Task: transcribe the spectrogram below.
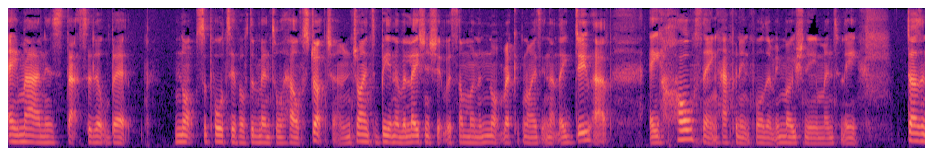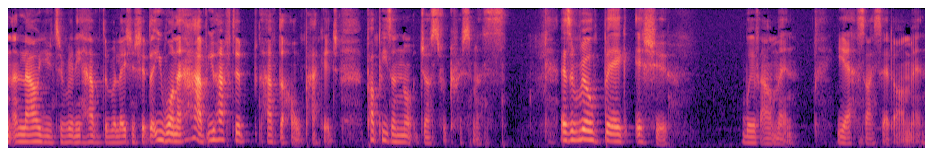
a man is that's a little bit not supportive of the mental health structure and trying to be in a relationship with someone and not recognizing that they do have a whole thing happening for them emotionally and mentally doesn't allow you to really have the relationship that you want to have. You have to have the whole package. Puppies are not just for Christmas. There's a real big issue with our men. Yes, I said our men.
